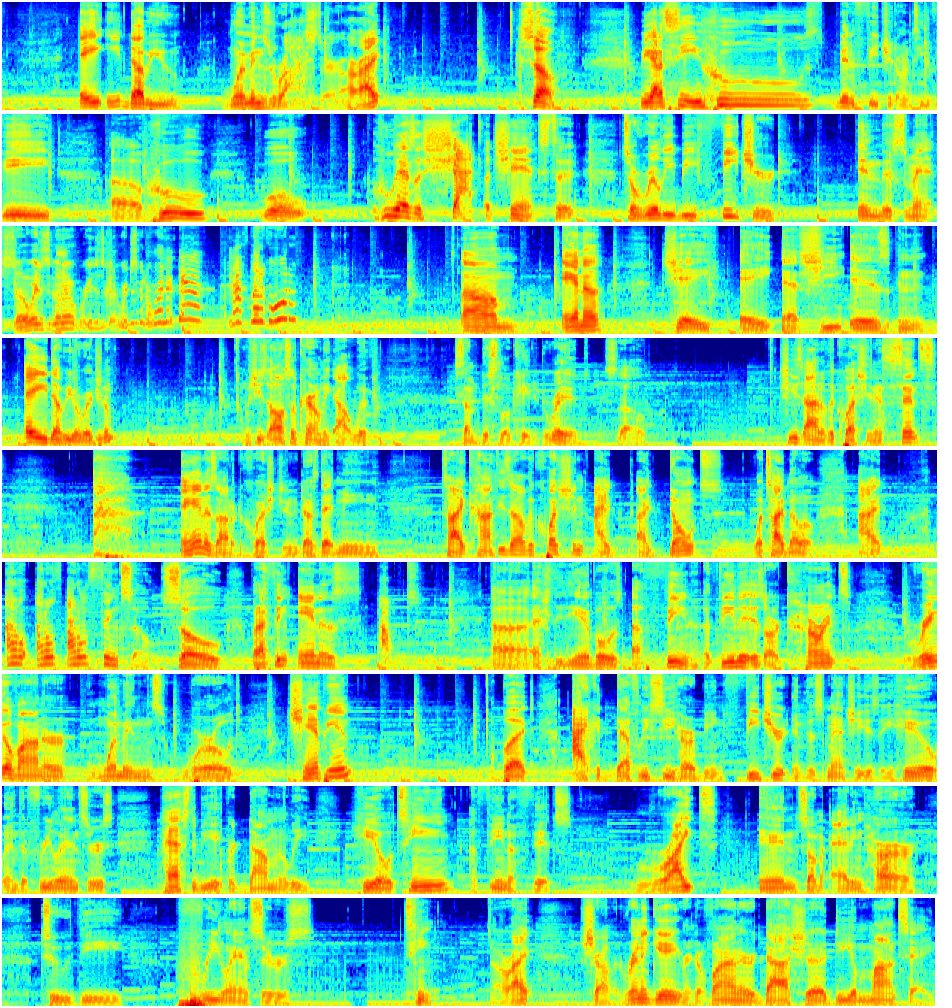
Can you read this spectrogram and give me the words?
AEW women's roster. All right. So we got to see who's been featured on TV, uh, who will, who has a shot, a chance to, to really be featured in this match. So we're just gonna, we're just gonna, we're just gonna run it down in alphabetical order. Um, Anna J A S. She is an AEW original, but she's also currently out with some dislocated ribs. So she's out of the question. And since Anna's out of the question, does that mean Tay Conti's out of the question? I I don't. What Tay Melo, I I don't I don't I don't think so. So, but I think Anna's out uh, Ashley D'Amboise is Athena. Athena is our current Ring of Honor Women's World Champion. But I could definitely see her being featured in this match. She is a heel, and the freelancers has to be a predominantly heel team. Athena fits right in, so I'm adding her to the freelancers team. All right. Charlotte Renegade, Ring of Honor, Dasha, Diamante.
